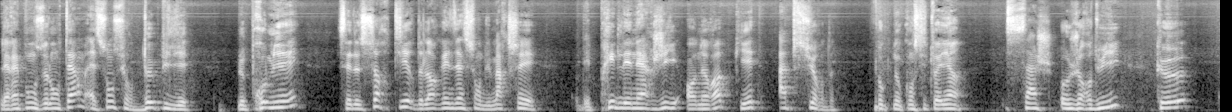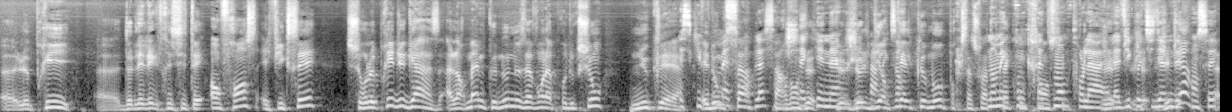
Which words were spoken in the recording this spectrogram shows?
Les réponses de long terme, elles sont sur deux piliers. Le premier, c'est de sortir de l'organisation du marché des prix de l'énergie en Europe qui est absurde. Il faut que nos concitoyens sachent aujourd'hui que le prix euh, de l'électricité en France est fixé sur le prix du gaz, alors même que nous, nous avons la production nucléaire. Est-ce qu'il faut donc mettre ça, en place un pardon, chèque je, énergie, je le par dis en quelques mots pour que ça soit Non, mais très concrètement, compréhensible. pour la- vie quotidienne je des. Français. Euh,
